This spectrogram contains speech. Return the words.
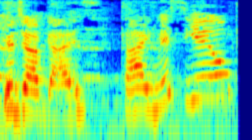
Good job, guys. I miss you.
